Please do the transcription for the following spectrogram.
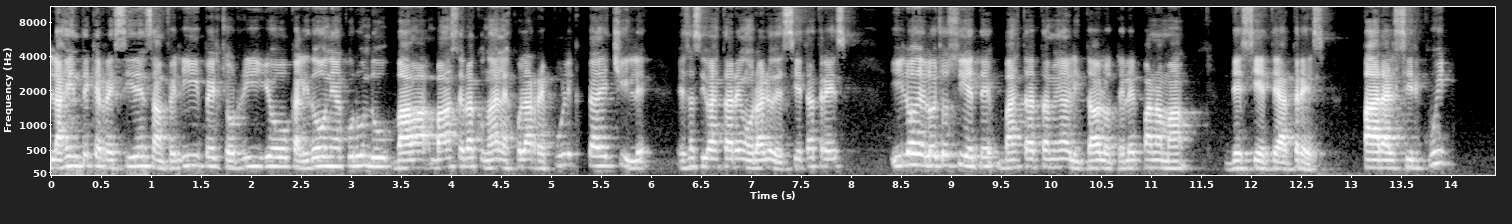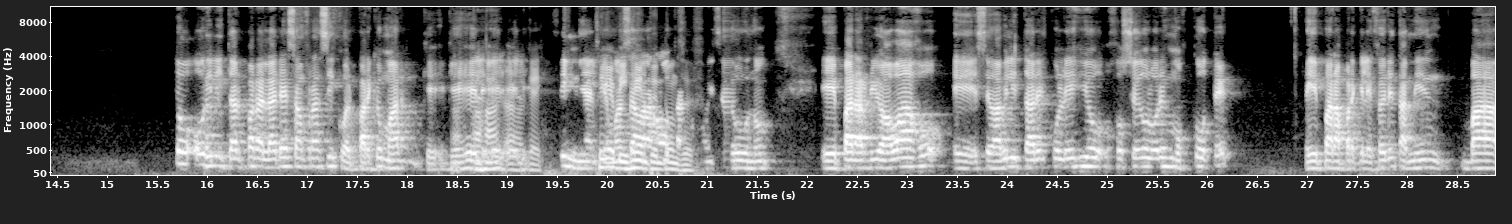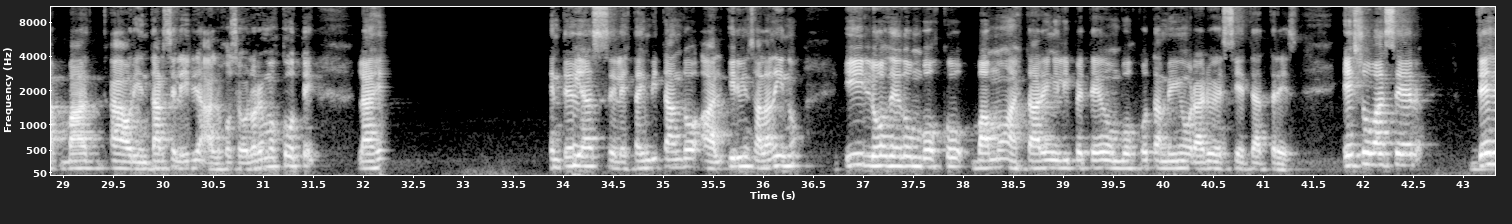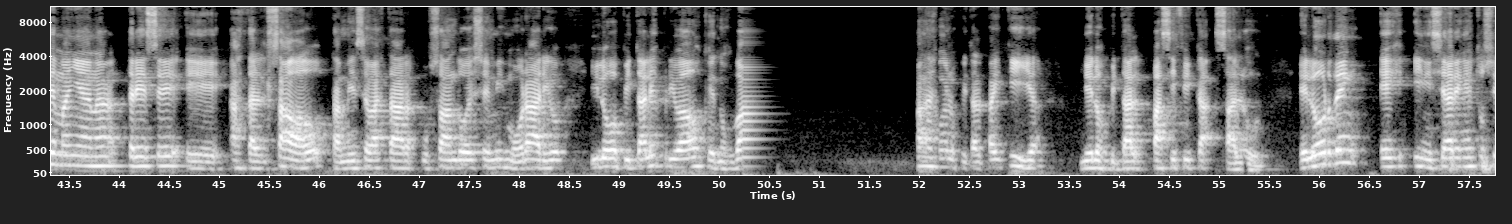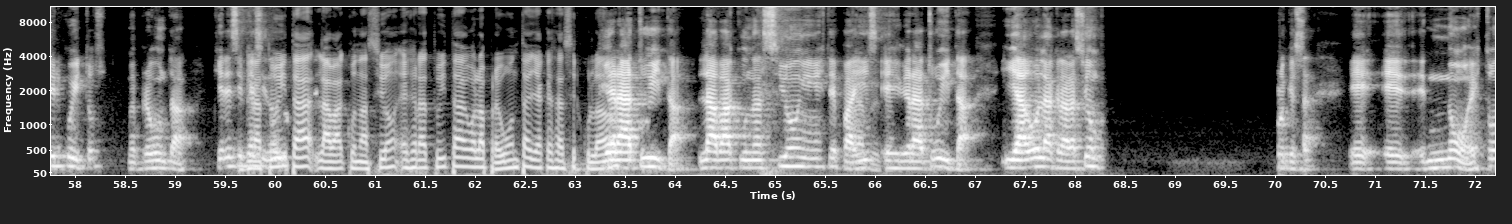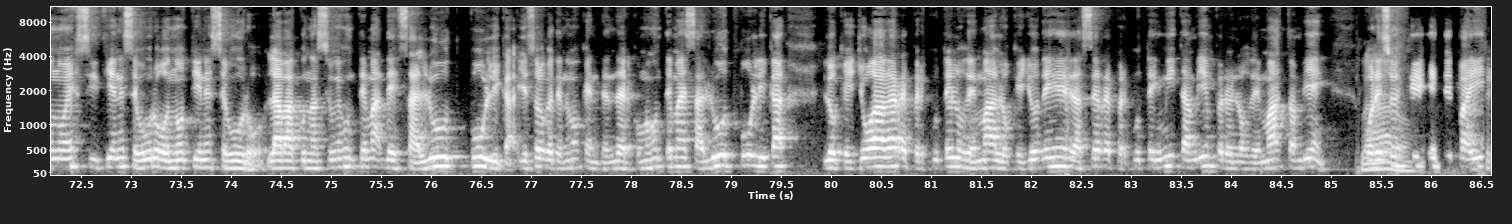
la gente que reside en San Felipe, El Chorrillo, Caledonia, Curundú, va, van a ser vacunadas en la Escuela República de Chile. Esa sí va a estar en horario de 7 a 3. Y los del 8-7 va a estar también habilitado el Hotel El Panamá de 7 a 3. Para el circuito o militar para el área de San Francisco, el Parque Omar, que, es el, el, el, que más entonces. uno. Eh, para Río Abajo eh, se va a habilitar el colegio José Dolores Moscote, eh, para Parque Lefebvre también va, va a orientarse al José Dolores Moscote. La gente se le está invitando al Irving Saladino y los de Don Bosco vamos a estar en el IPT de Don Bosco también en horario de 7 a 3. Eso va a ser desde mañana 13 hasta el sábado, también se va a estar usando ese mismo horario y los hospitales privados que nos van el Hospital Paitilla y el Hospital Pacífica Salud. El orden es iniciar en estos circuitos. Me pregunta, ¿quiere decir gratuita, la vacunación es gratuita? Hago la pregunta ya que se ha circulado. Gratuita. La vacunación en este país es gratuita. Y hago la aclaración porque eh, eh, no, esto no es si tiene seguro o no tiene seguro. La vacunación es un tema de salud pública y eso es lo que tenemos que entender. Como es un tema de salud pública, lo que yo haga repercute en los demás, lo que yo deje de hacer repercute en mí también, pero en los demás también. Por eso es que este país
